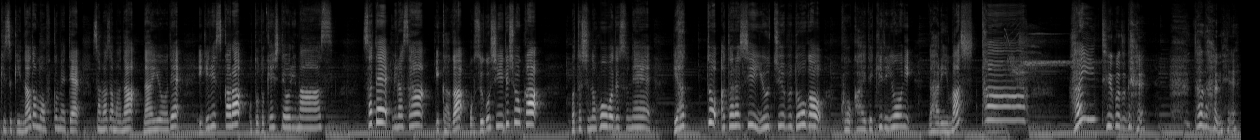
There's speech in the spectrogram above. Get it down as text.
気づきなども含めて様々な内容でイギリスからお届けしております。さて皆さんいかがお過ごしでしょうか？私の方はですねやっと新しい YouTube 動画を公開できるようになりました。はいということで ただね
